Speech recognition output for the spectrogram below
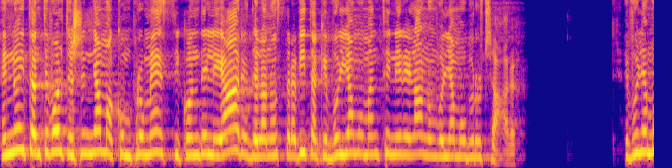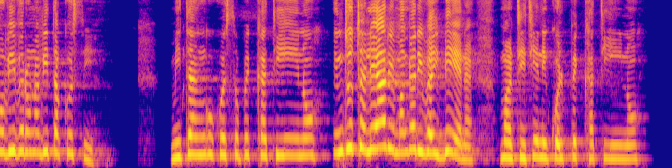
e noi tante volte scendiamo a compromessi con delle aree della nostra vita che vogliamo mantenere là, non vogliamo bruciare. E vogliamo vivere una vita così. Mi tengo questo peccatino. In tutte le aree magari vai bene, ma ti tieni quel peccatino.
